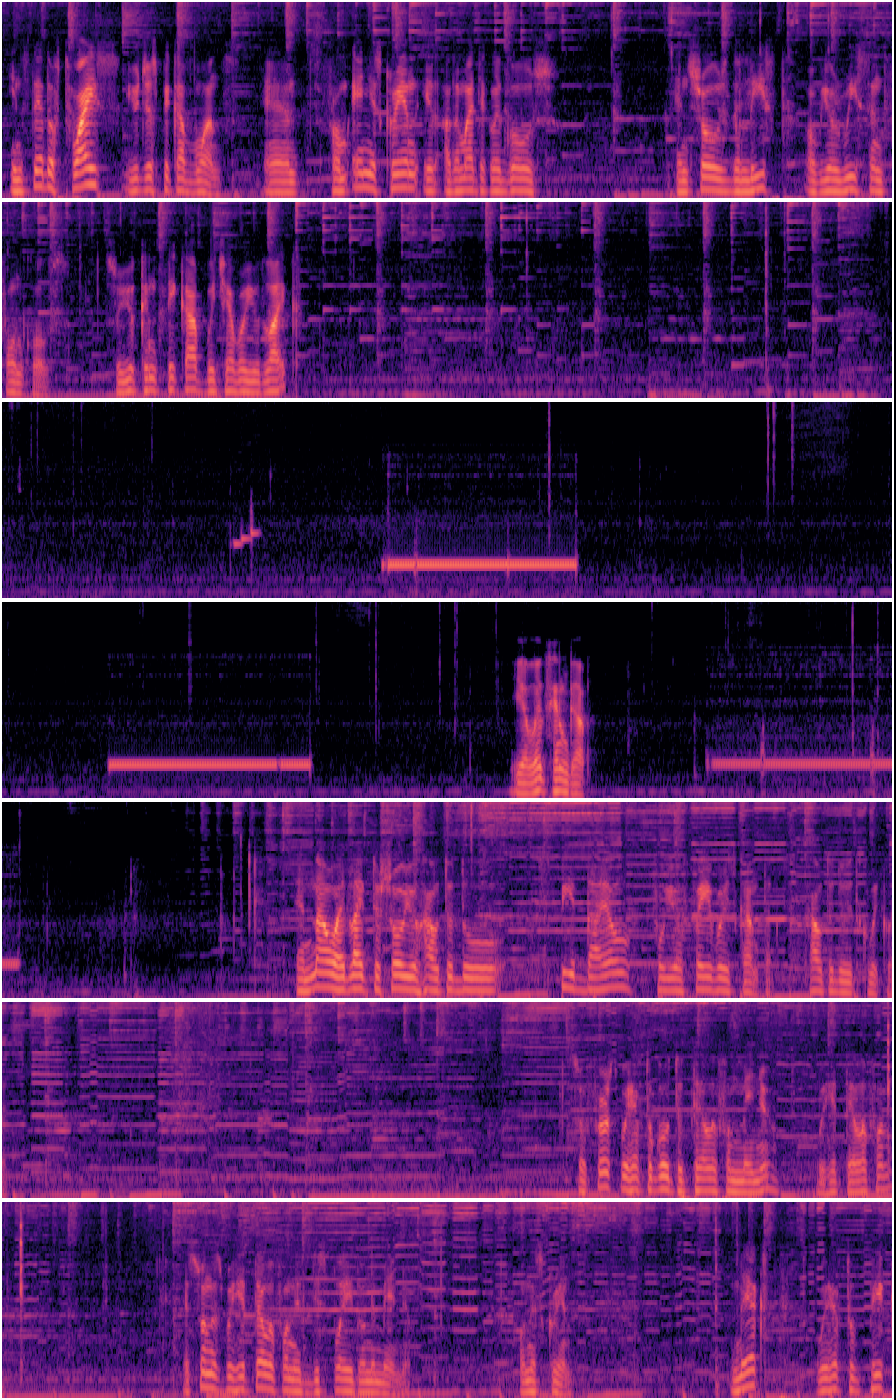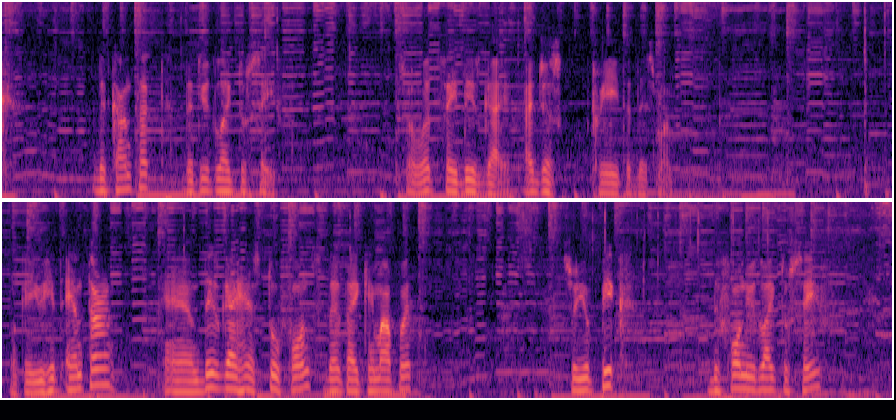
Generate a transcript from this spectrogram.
Instead of twice, you just pick up once. And from any screen, it automatically goes and shows the list of your recent phone calls. So you can pick up whichever you'd like. Yeah, let's hang up. And now I'd like to show you how to do speed dial for your favorite contacts. How to do it quickly. So first we have to go to telephone menu. We hit telephone. As soon as we hit telephone it's displayed on the menu, on the screen. Next we have to pick the contact that you'd like to save. So let's say this guy. I just created this one. Okay you hit enter and this guy has two phones that I came up with. So you pick the phone you'd like to save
